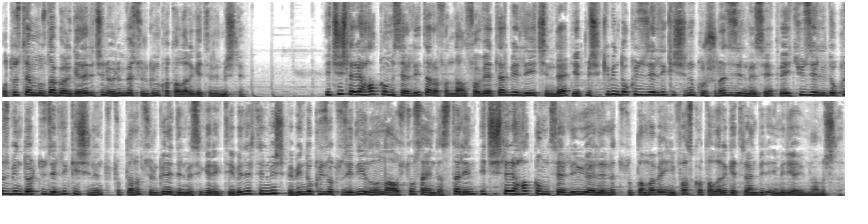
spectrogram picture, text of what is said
30 Temmuz'da bölgeler için ölüm ve sürgün kotaları getirilmişti. İçişleri Halk Komiserliği tarafından Sovyetler Birliği içinde 72.950 kişinin kurşuna dizilmesi ve 259.450 kişinin tutuklanıp sürgün edilmesi gerektiği belirtilmiş ve 1937 yılının Ağustos ayında Stalin İçişleri Halk Komiserliği üyelerine tutuklama ve infaz kotaları getiren bir emir yayınlamıştı.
